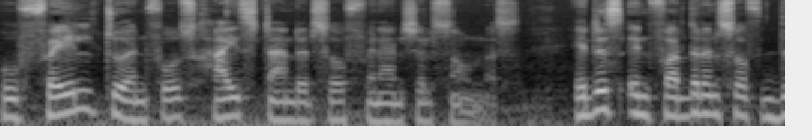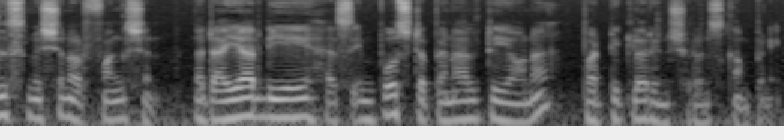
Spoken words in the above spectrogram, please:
who fail to enforce high standards of financial soundness. It is in furtherance of this mission or function that IRDA has imposed a penalty on a particular insurance company.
